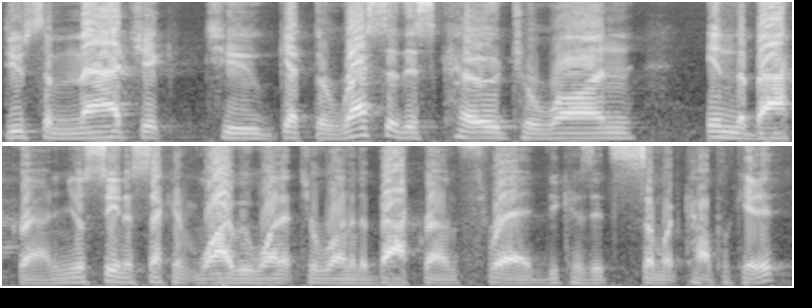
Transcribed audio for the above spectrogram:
do some magic to get the rest of this code to run in the background. And you'll see in a second why we want it to run in the background thread, because it's somewhat complicated.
